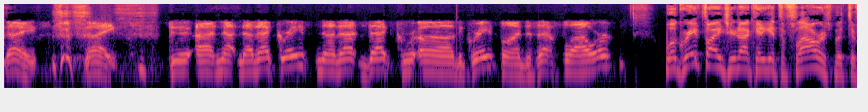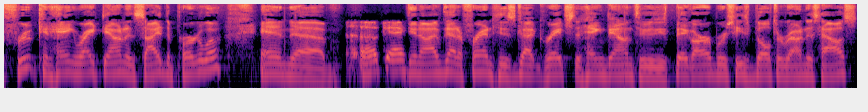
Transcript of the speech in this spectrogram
nice, nice. Do, uh, now, now that grape, now that that uh, the grapevine, does that flower? Well, grapevines, you're not going to get the flowers, but the fruit can hang right down inside the pergola. And, uh, okay. You know, I've got a friend who's got grapes that hang down through these big arbors he's built around his house,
